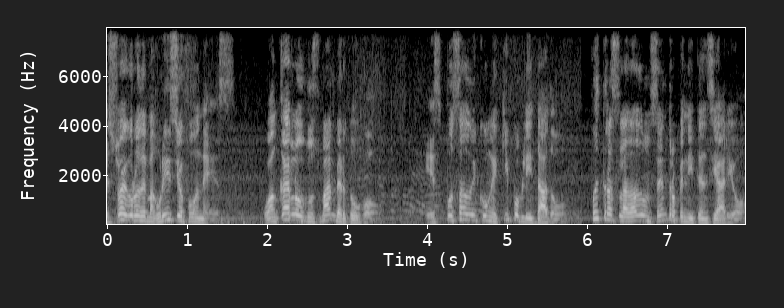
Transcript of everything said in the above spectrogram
El suegro de Mauricio Funes, Juan Carlos Guzmán Verdugo, esposado y con equipo blindado, fue trasladado a un centro penitenciario.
